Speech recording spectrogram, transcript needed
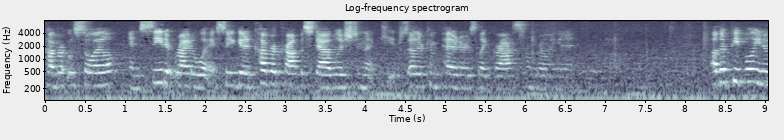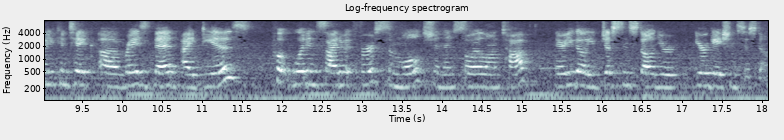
Cover it with soil and seed it right away. So you get a cover crop established and that keeps other competitors like grass from growing in it. Other people, you know, you can take uh, raised bed ideas, put wood inside of it first, some mulch, and then soil on top. There you go, you've just installed your irrigation system.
